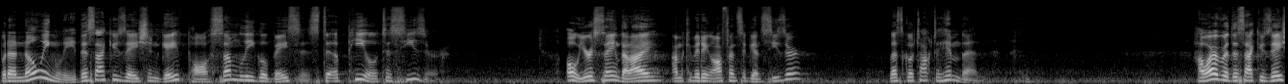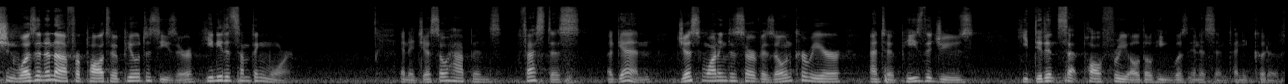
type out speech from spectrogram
But unknowingly, this accusation gave Paul some legal basis to appeal to Caesar. Oh, you're saying that I, I'm committing offense against Caesar? Let's go talk to him then. However, this accusation wasn't enough for Paul to appeal to Caesar. He needed something more. And it just so happens, Festus, again, just wanting to serve his own career and to appease the Jews, he didn't set Paul free, although he was innocent and he could have.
